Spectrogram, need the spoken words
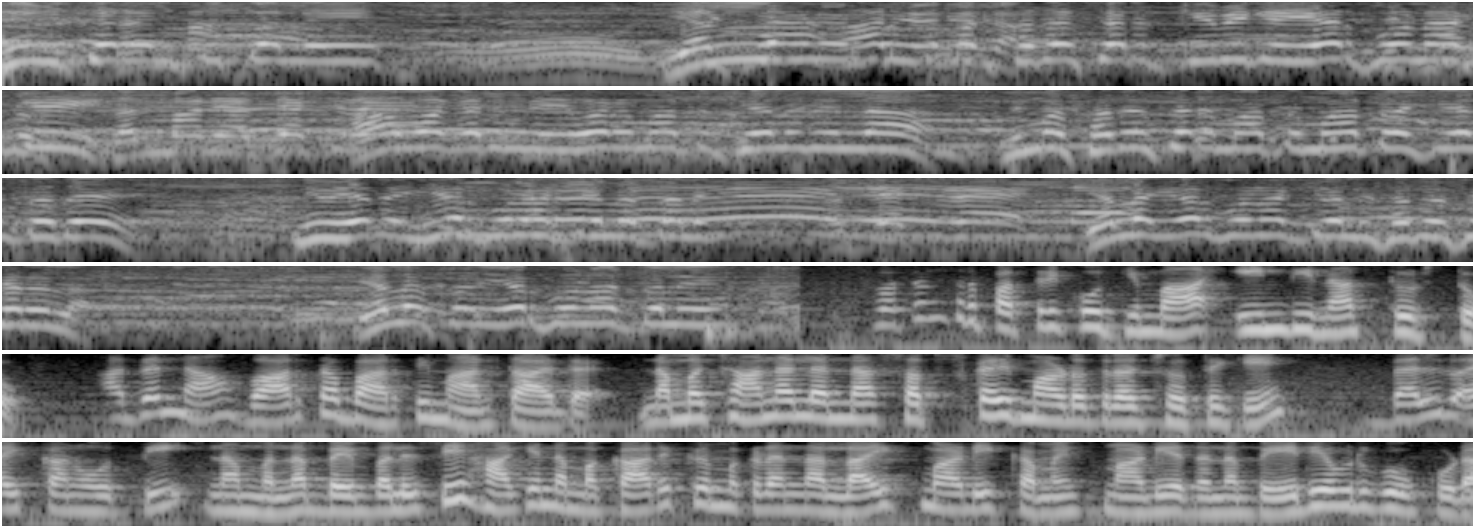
ನೀವು ವಿಚಾರ ಕೂತ್ಕೊಳ್ಳಿ. ಎಲ್ಲ ಆಡಳಿತ ಸದಸ್ಯರು ಕಿವಿಗೆ ಇಯರ್ಫೋನ್ ಹಾಕಿ. ಸನ್ಮಾನ್ಯ ಅಧ್ಯಕ್ಷ ಆವಾಗ ನಿಮ್ಗೆ ಇವರ ಮಾತು ಕೇಳೋದಿಲ್ಲ ನಿಮ್ಮ ಸದಸ್ಯರ ಮಾತು ಮಾತ್ರ ಕೇಳ್ತದೆ. ನೀವು ಎಲ್ಲ ಇಯರ್ಫೋನ್ ಹಾಕಿಲ್ಲ ತಲೆ. ಅಧ್ಯಕ್ಷರೇ. ಎಲ್ಲ ಇಯರ್ಫೋನ್ ಹಾಕ್ತೀವಲ್ಲಿ ಸದಸ್ಯರೆಲ್ಲ. ಎಲ್ಲ ಸರ್ ಇಯರ್ಫೋನ್ ಹಾಕ್ತಲ್ಲಿ ಸ್ವತಂತ್ರ ಪತ್ರಿಕೋದ್ಯಮ ಇಂದಿನ ತುರ್ತು. ಅದನ್ನ ವಾರ್ತಾ ಭಾರತಿ ಮಾಡ್ತಾ ಇದೆ. ನಮ್ಮ ಚಾನೆಲ್ ಅನ್ನ ಸಬ್ಸ್ಕ್ರೈಬ್ ಮಾಡೋದ್ರ ಜೊತೆಗೆ ಬೆಲ್ ಐಕಾನ್ ಒತ್ತಿ ನಮ್ಮನ್ನ ಬೆಂಬಲಿಸಿ ಹಾಗೆ ನಮ್ಮ ಕಾರ್ಯಕ್ರಮಗಳನ್ನ ಲೈಕ್ ಮಾಡಿ ಕಮೆಂಟ್ ಮಾಡಿ ಅದನ್ನ ಬೇರೆಯವರಿಗೂ ಕೂಡ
